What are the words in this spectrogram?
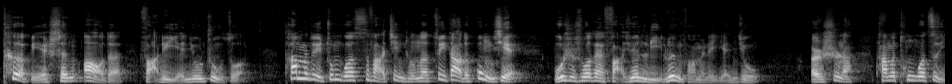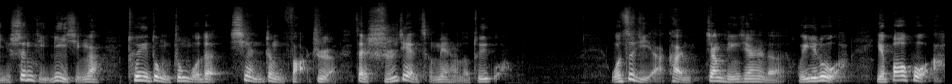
特别深奥的法律研究著作。他们对中国司法进程的最大的贡献，不是说在法学理论方面的研究。而是呢，他们通过自己身体力行啊，推动中国的宪政法治啊，在实践层面上的推广。我自己啊，看江平先生的回忆录啊，也包括啊，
